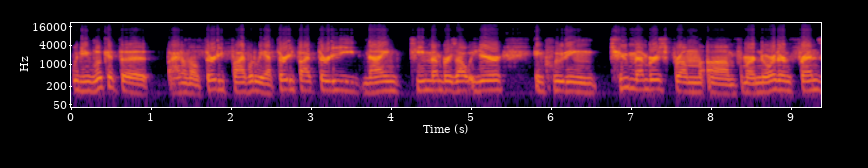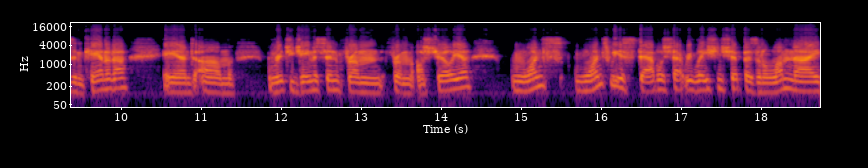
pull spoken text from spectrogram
when you look at the I don't know, 35, what do we have? 35, 39 team members out here, including two members from um, from our northern friends in Canada and um, Richie Jameson from from Australia. Once once we establish that relationship as an alumni,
